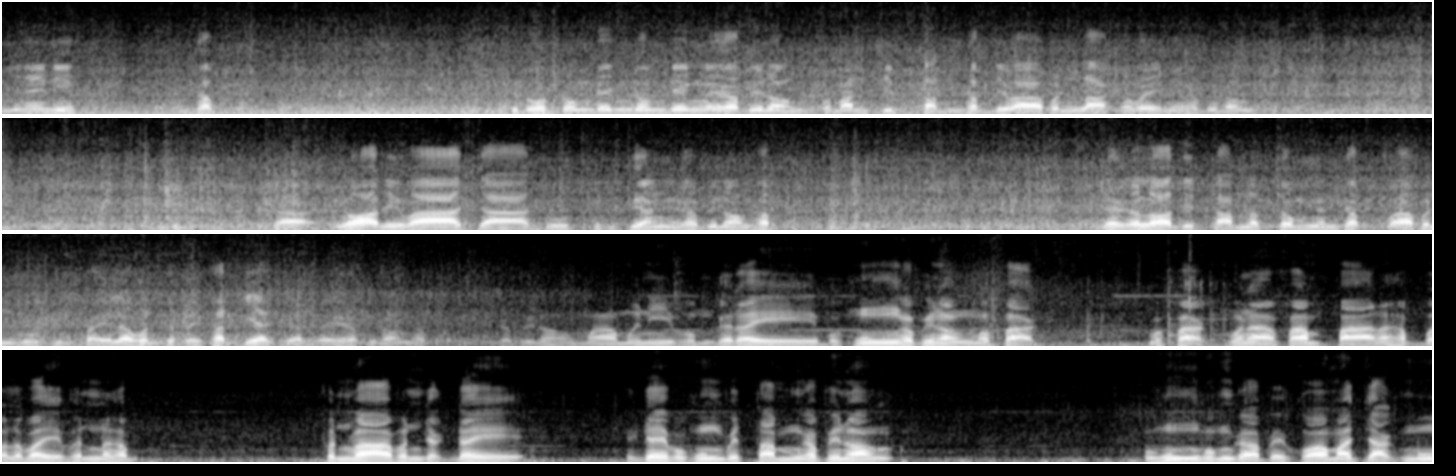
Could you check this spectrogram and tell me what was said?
อยู่ในนี่ครับกระโดดดงเด้งดงเด้งเลยครับพี่น้องประมาณ10ตันครับที่ว่าเพิ่นลากเข้าไปนี่ครับพี่น้องจะล้อที่ว่าจะดูดขึ้นเครื่องนะครับพี่น้องครับเดี๋ยวก็ล้อติดตามรับชมกันครับว่าเพิ่นดูดขึ้นไปแล้วเพิ่นจะไปคัดแยกกันเลยครับพี่น้องครับครับพี่น้องมามื้อนี้ผมก็ได้บักฮุ้งครับพี่น้องมาฝากมาฝากหัวหน้าฟาร์มป่านะครับบาระใบเพิ่นนะครับเพิ่นว่าเพิ่นอยากได้ อยากได้บักฮุ้งไปตำครับพี่น้องบักฮุ้งผมก็ไปขอมาจากมู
